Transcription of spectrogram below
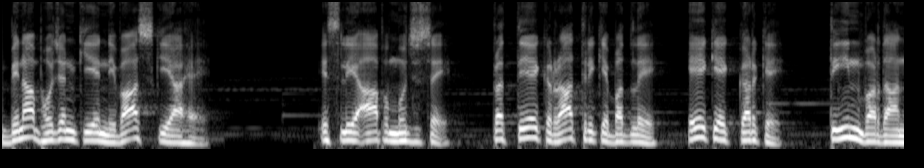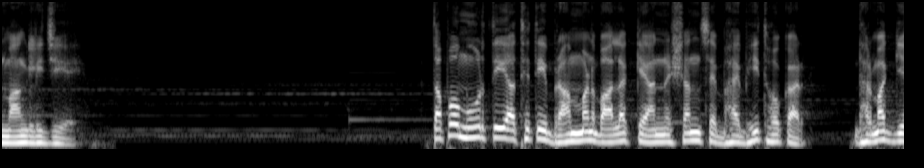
बिना भोजन किए निवास किया है, इसलिए आप मुझसे प्रत्येक रात्रि के बदले एक एक करके तीन वरदान मांग लीजिए। तपोमूर्ति अतिथि ब्राह्मण बालक के अन्नशन से भयभीत होकर धर्मज्ञ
